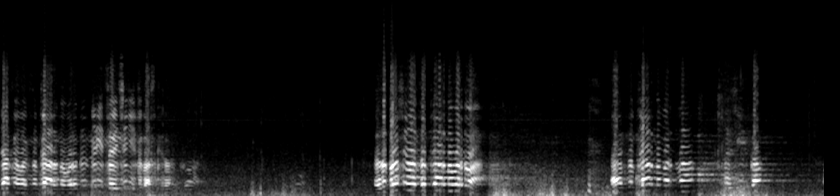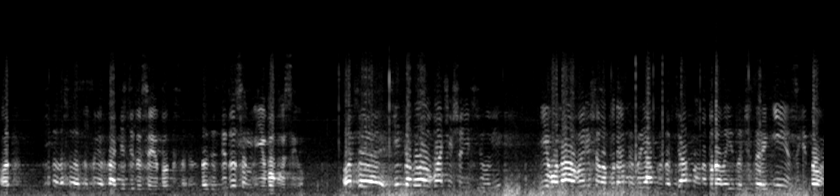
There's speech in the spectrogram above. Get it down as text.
Дякуємо екземпляру номер один. Міліція, відчиніть, будь ласка. його. Запрошуємо екземпляр номер два. Екземпляр номер два. Це жінка. От, діти лишилися самі в хаті з дідусею з дідусем і бабусею. Отже, жінка була у що є чоловік, і вона вирішила подати заявку завчасно, вона подала її за 4 дні, згідно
